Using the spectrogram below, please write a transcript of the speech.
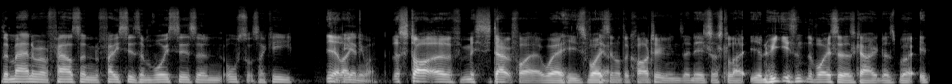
the man of a thousand faces and voices and all sorts like he Yeah, like anyone the start of Mrs. Doubtfire, where he's voicing Yeah. all the cartoons, and it's just like you know he isn't the voice of those characters, but it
